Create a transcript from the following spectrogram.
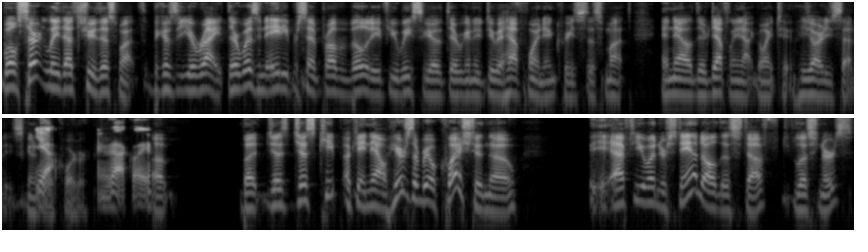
Well, certainly that's true this month because you're right. There was an 80% probability a few weeks ago that they were going to do a half point increase this month, and now they're definitely not going to. He's already said he's going to Yeah. do a quarter. Exactly. Uh, But just just keep okay. Now here's the real question though. After you understand all this stuff, listeners,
